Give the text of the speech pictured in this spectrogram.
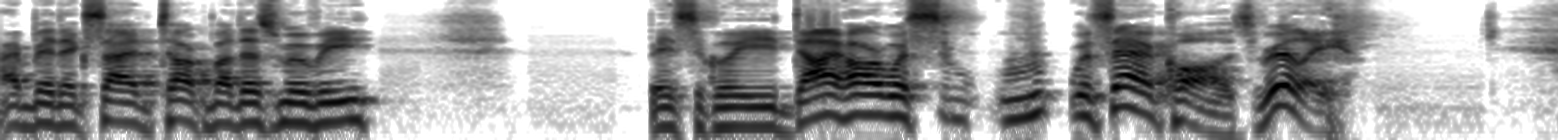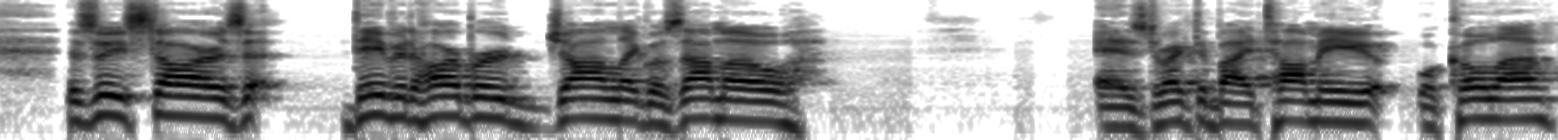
I've been excited to talk about this movie. basically Die Hard with with Santa Claus. Really, this movie stars David Harbour, John Leguizamo, as directed by Tommy Wirkola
